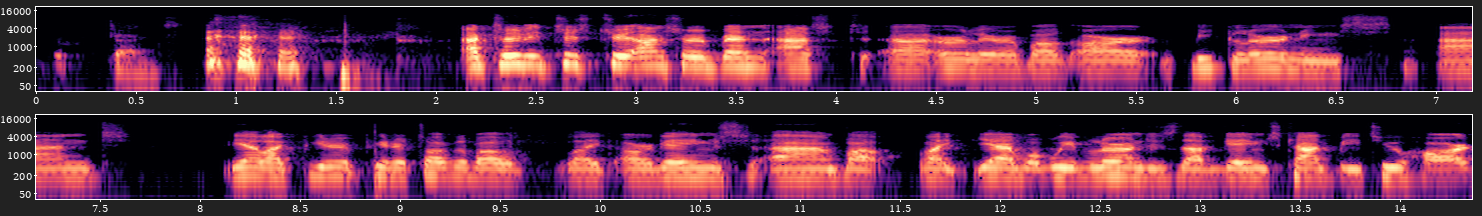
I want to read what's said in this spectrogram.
Thanks. Actually, just to answer Ben asked uh, earlier about our big learnings, and yeah, like Peter Peter talked about like our games, uh, but like yeah, what we've learned is that games can't be too hard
